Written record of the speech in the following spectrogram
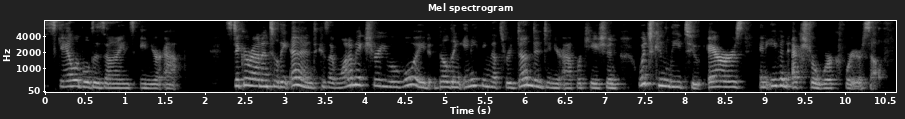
scalable designs in your app. Stick around until the end because I want to make sure you avoid building anything that's redundant in your application, which can lead to errors and even extra work for yourself.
